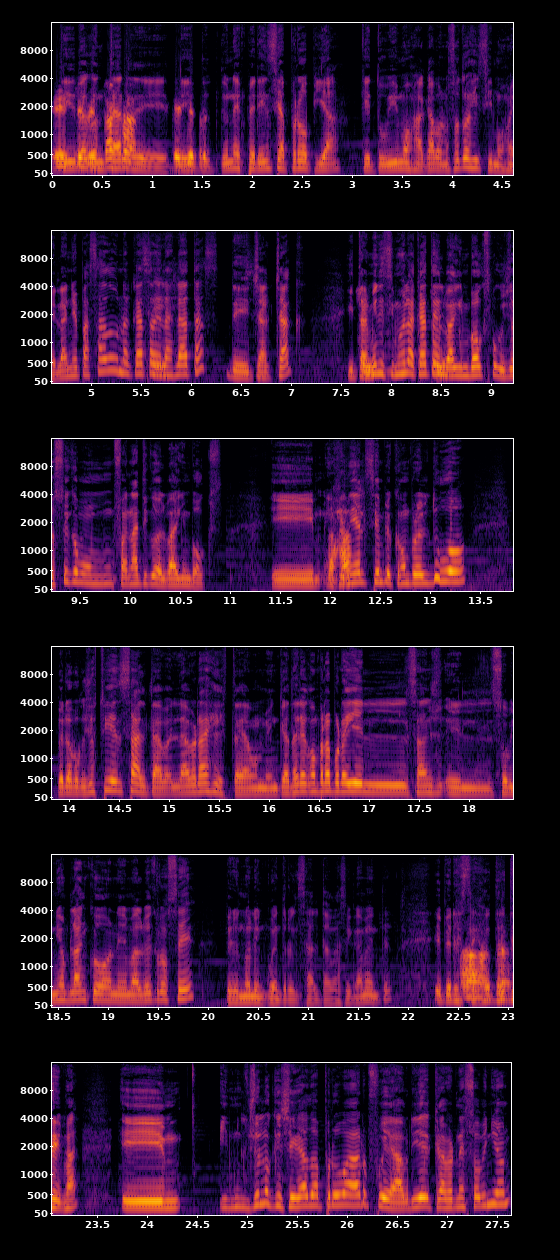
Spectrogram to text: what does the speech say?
Eh, te iba a contar de, es de- que- de- de una experiencia propia que tuvimos acá. Bueno, Nosotros hicimos el año pasado una cata Sí. de las latas de Chac Chac y también hicimos la cata del bagging box porque yo soy como un fanático del bagging box. Y en Ajá. general siempre compro el dúo, pero porque yo estoy en Salta, la verdad es esta, me encantaría comprar por ahí el, San- el Sauvignon Blanc con el Malbec Rosé, pero no lo encuentro en Salta básicamente, Eh, pero ese Ah, es otro claro. tema. Eh, y yo lo que he llegado a probar fue abrir el Cabernet Sauvignon,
